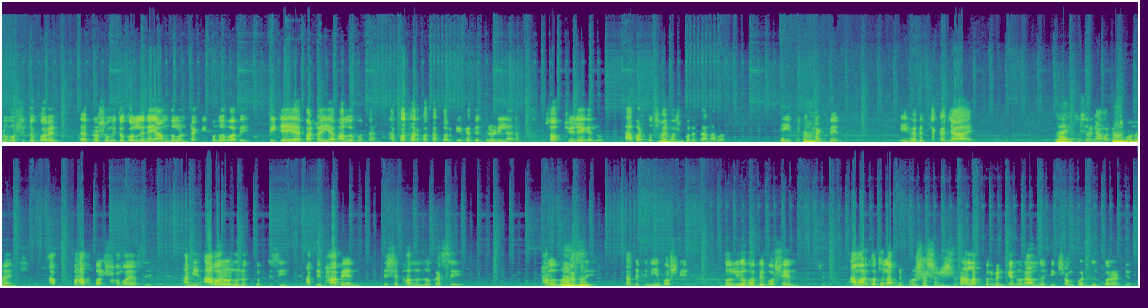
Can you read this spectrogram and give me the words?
প্রমোশিত করেন প্রশমিত করলেন এই আন্দোলনটাকে কোনোভাবে পিটাইয়া পাঠাইয়া ভালো কথা। আর কথার কথা তর্কের ক্ষেত্রে ধরে নিলাম সব চলে গেল। আবার তো ছয় মাস পরে দানা বাঁধবে। এইভাবে থাকবেন। এইভাবে থাকা যায়। সুতরাং আমার কাছে মনে হয় ভাববার সময় আছে। আমি আবারও অনুরোধ করতেছি আপনি ভাবেন দেশে ভালো লোক আছে। ভালো লোক। আছে। তাদেরকে নিয়ে বসেন দলীয় ভাবে বসেন। আমার কথা হলো আপনি প্রশাসনের সাথে আলাপ করবেন কেন রাজনৈতিক সংকট দূর করার জন্য?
